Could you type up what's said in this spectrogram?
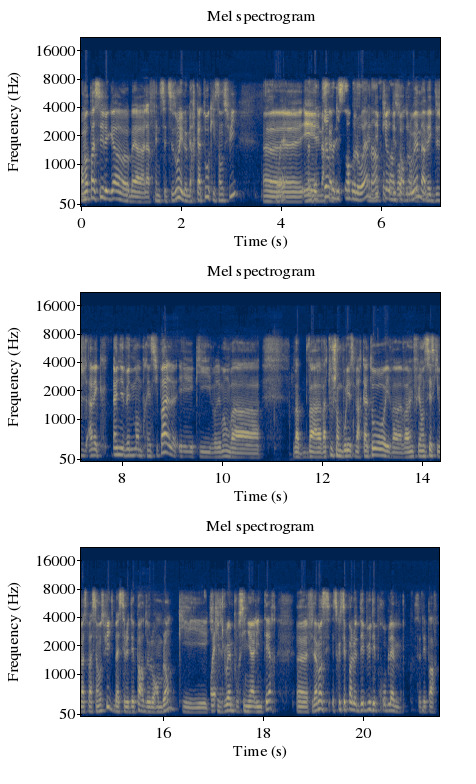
On va passer, les gars, euh, bah, à la fin de cette saison et le mercato qui s'ensuit. Euh, Un et des pires de l'histoire de l'OM. un hein, des pires de l'histoire de l'OM de avec, des- avec un événement principal et qui vraiment va, va, va, va tout chambouler ce mercato et va, va influencer ce qui va se passer ensuite. Ben, c'est le départ de Laurent Blanc qui, qui Ouais. quitte l'OM pour signer à l'Inter. Euh, finalement, est-ce que c'est pas le début des problèmes, ce départ?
